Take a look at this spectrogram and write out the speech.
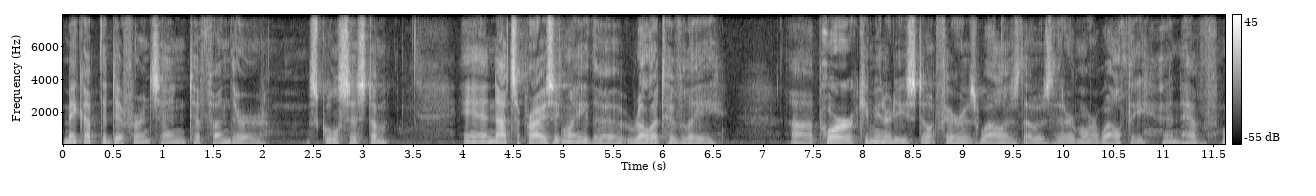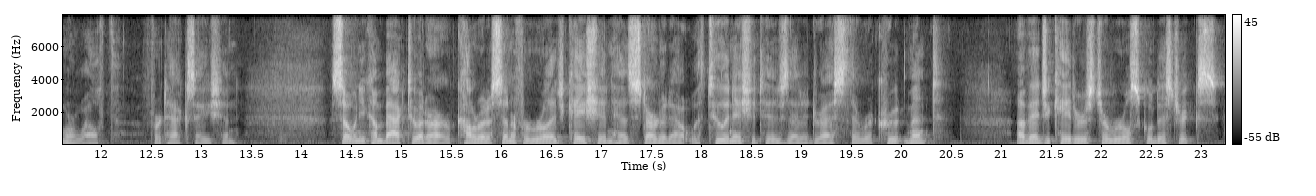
make up the difference and to fund their school system. And not surprisingly, the relatively uh, poorer communities don't fare as well as those that are more wealthy and have more wealth for taxation. So, when you come back to it, our Colorado Center for Rural Education has started out with two initiatives that address the recruitment of educators to rural school districts.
